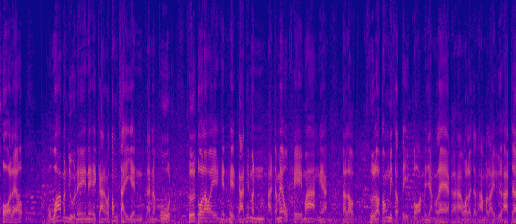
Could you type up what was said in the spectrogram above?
พอแล้ว ผมว่ามันอยู่ในในเหตุการณ์ว่าต้องใจเย็นกันทั้งคู่คือตัวเราเองเห็นเหตุการณ์ที่มันอาจจะไม่โอเคมากเงี้ยแต่เราคือเราต้องมีสติก่อนเป็นอย่างแรกอะฮะว่าเราจะทำอะไรหรืออาจจะ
